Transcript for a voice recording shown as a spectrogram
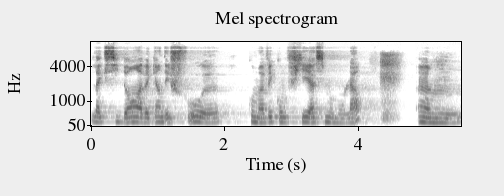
l'accident avec un des chevaux euh, qu'on m'avait confié à ce moment-là. Euh,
